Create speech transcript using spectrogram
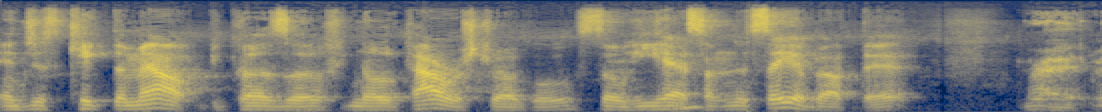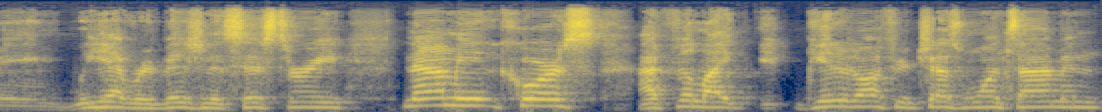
and just kicked them out because of you know the power struggle. So he had mm-hmm. something to say about that. Right. I mean, we have revisionist history. Now, I mean, of course, I feel like get it off your chest one time, and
